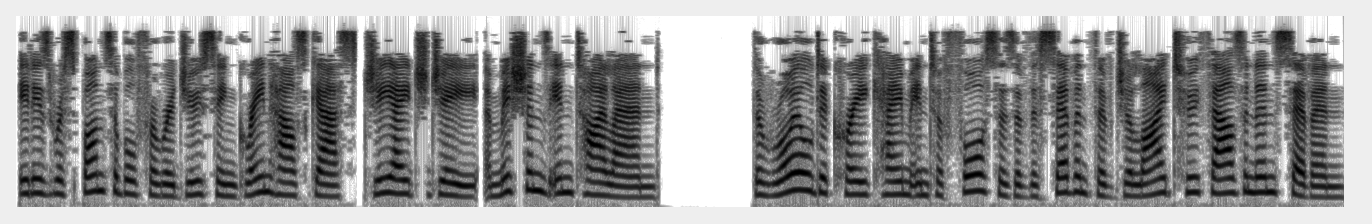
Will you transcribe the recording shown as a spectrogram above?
It is responsible for reducing greenhouse gas (GHG) emissions in Thailand. The royal decree came into force as of 7 July 2007.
